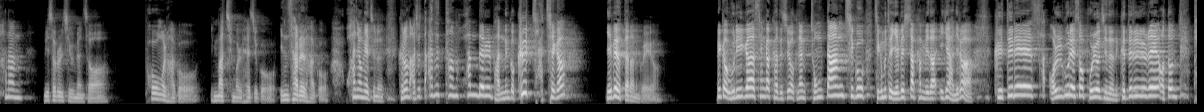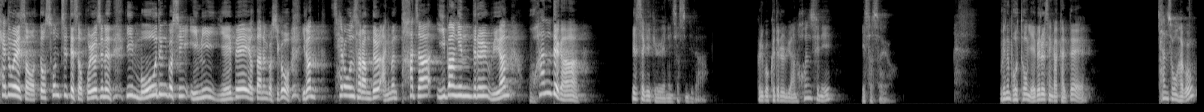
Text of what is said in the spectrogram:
환한 미소를 지으면서 포옹을 하고 입맞춤을 해주고 인사를 하고 환영해주는 그런 아주 따뜻한 환대를 받는 것 그 자체가 예배였다라는 거예요. 그러니까 우리가 생각하듯이요, 그냥 종땅 치고 지금부터 예배 시작합니다. 이게 아니라 그들의 얼굴에서 보여지는 그들의 어떤 태도에서 또 손짓에서 보여지는 이 모든 것이 이미 예배였다는 것이고 이런 새로운 사람들 아니면 타자 이방인들을 위한 환대가 1세기 교회에는 있었습니다. 그리고 그들을 위한 헌신이 있었어요. 우리는 보통 예배를 생각할 때 찬송하고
